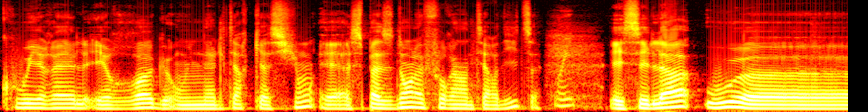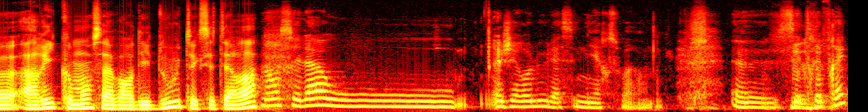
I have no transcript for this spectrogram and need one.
Quirrell et Rogue ont une altercation et elle se passe dans la forêt interdite. Oui. Et c'est là où euh, Harry commence à avoir des doutes, etc. Non, c'est là où j'ai relu la scène hier soir. hein, donc, euh, c'est très frais.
